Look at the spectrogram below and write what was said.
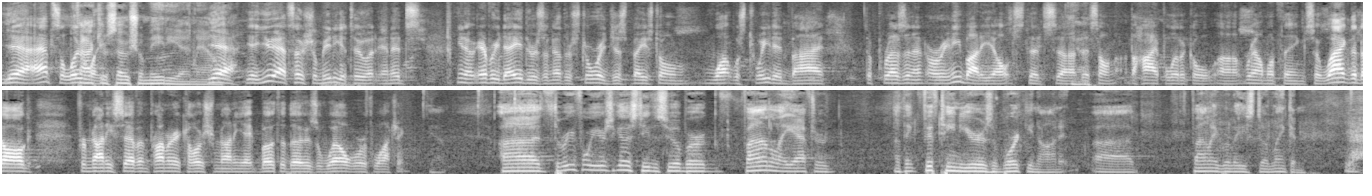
Yeah, absolutely. Factor social media now. Yeah, yeah, you add social media to it, and it's, you know, every day there's another story just based on what was tweeted by the president or anybody else that's uh, Yeah. that's on the high political uh, realm of things. So, Wag the Dog from '97, Primary Colors from '98, both of those well worth watching. Uh, three or four years ago, Steven Spielberg finally, after I think 15 years of working on it, uh, finally released a Lincoln. Yeah.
